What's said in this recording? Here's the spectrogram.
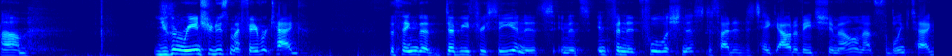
Um, you can reintroduce my favorite tag, the thing that W3C in its, in its infinite foolishness decided to take out of HTML, and that's the blink tag.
